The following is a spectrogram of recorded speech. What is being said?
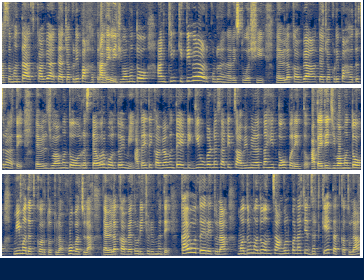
असं म्हणताच काव्या त्याच्याकडे पाहत राहते. इथे जीवा म्हणतो आणखीन किती वेळ अडकून राहणार आहेस तू अशी? त्यावेळेला काव्या त्याच्याकडे पाहतच राहते. त्यावेळेला जीवा म्हणतो रस्त्यावर बोलतोय मी. आता इथे काव्या म्हणते डिग्गी उघडण्यासाठी चावी मिळत नाही तोपर्यंत. आता इथे जीवा म्हणतो मी मदत करतो तुला हो बाजूला. त्यावेळेला काव्या थोडी चिडून म्हणते काय होतंय रे तुला? मधून मधून चांगुलपणाचे झटके येतात का तुला?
